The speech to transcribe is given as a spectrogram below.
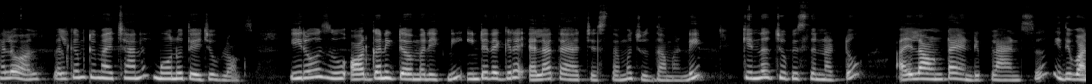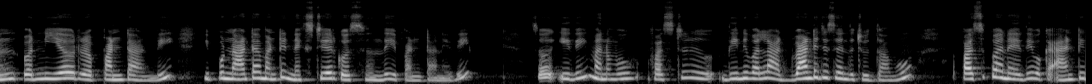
Hello all welcome to my channel Monu Teju vlogs. ఈరోజు ఆర్గానిక్ టర్మరిక్ని ఇంటి దగ్గర ఎలా తయారు చేస్తామో చూద్దామండి. కింద చూపిస్తున్నట్టు ఇలా ఉంటాయండి ప్లాంట్స్. ఇది వన్ వన్ ఇయర్ పంట అండి. ఇప్పుడు నాటామంటే నెక్స్ట్ ఇయర్కి వస్తుంది ఈ పంట అనేది. సో ఇది మనము ఫస్ట్ దీనివల్ల అడ్వాంటేజెస్ ఏందో చూద్దాము. పసుపు అనేది ఒక యాంటీ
